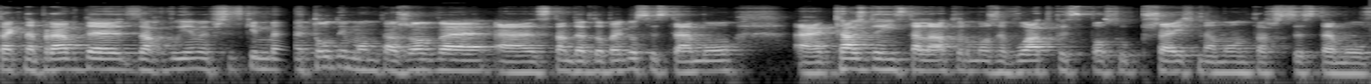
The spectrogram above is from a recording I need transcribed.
tak naprawdę zachowujemy wszystkie metody montażowe e, standardowego systemu. E, każdy instalator może w łatwy sposób przejść na montaż systemów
